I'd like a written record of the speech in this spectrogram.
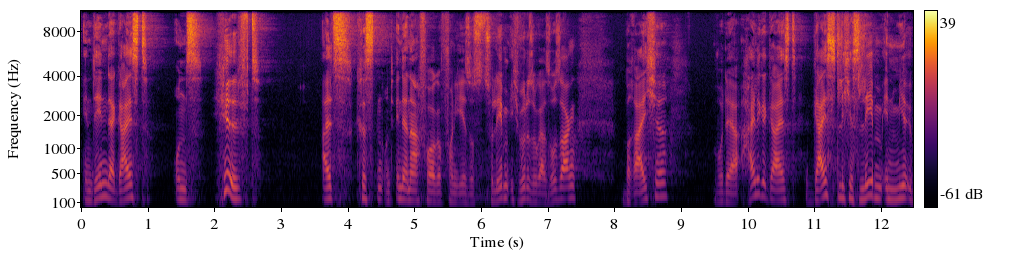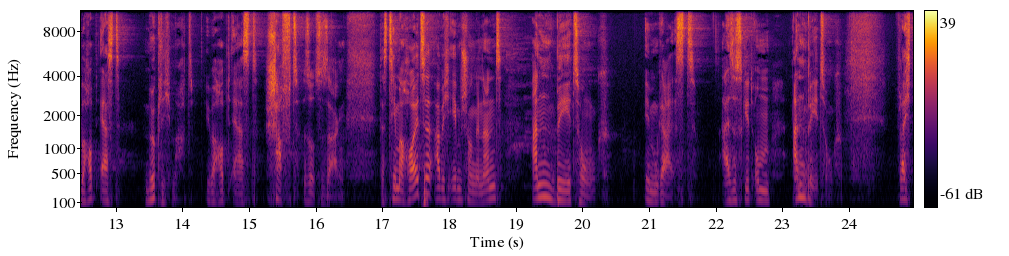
in denen der Geist uns hilft, als Christen und in der Nachfolge von Jesus zu leben. Ich würde sogar so sagen, Bereiche, wo der Heilige Geist geistliches Leben in mir überhaupt erst möglich macht, überhaupt erst schafft sozusagen. Das Thema heute habe ich eben schon genannt, Anbetung im Geist. Also es geht um Anbetung. Vielleicht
